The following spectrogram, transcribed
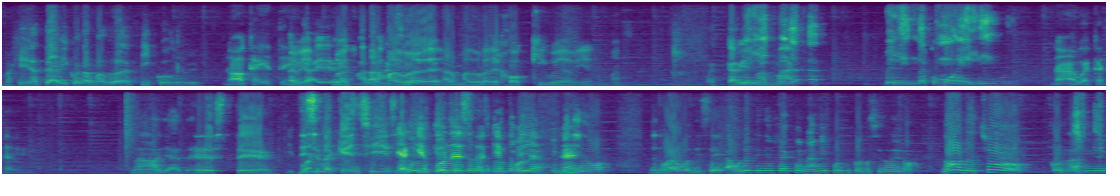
Imagínate a Abby con armadura de picos, güey. No, cállate. Había armadura de, armadura de hockey, güey, había nomás. Acá bien Mad Max. Belinda, Belinda como Eli, güey. No, guácala, güey. No, ya, este. Dice la Kenshi. ¿Y a quién pones- a quién pones? Bienvenido de nuevo. Dice, aún le tienen fe a Konami porque conociendo vino. No, de hecho, Konami.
